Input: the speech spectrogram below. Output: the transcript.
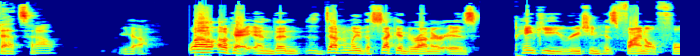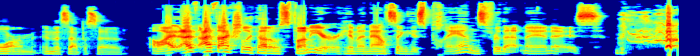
That's how. Yeah. Well, okay, and then definitely the second runner is Pinky reaching his final form in this episode. Oh, I, I, I actually thought it was funnier him announcing his plans for that mayonnaise.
